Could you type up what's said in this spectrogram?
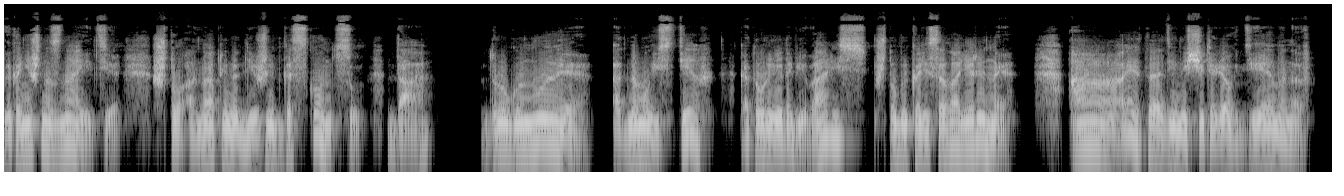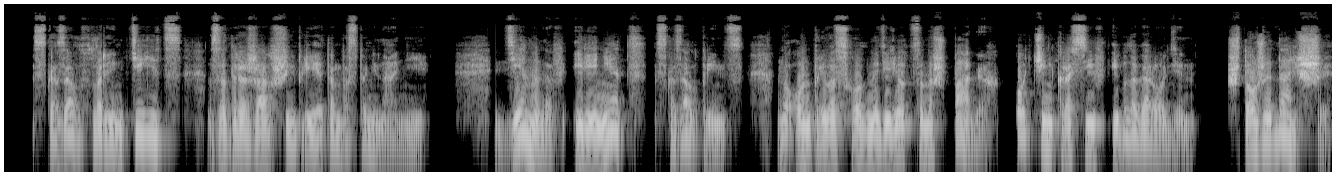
Вы, конечно, знаете, что она принадлежит Гасконцу, да, другу Ноэ, одному из тех, которые добивались, чтобы колесовали Рене. А, это один из четырех демонов, сказал флорентиец, задрожавший при этом воспоминании. «Демонов или нет, — сказал принц, — но он превосходно дерется на шпагах, очень красив и благороден. Что же дальше?»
